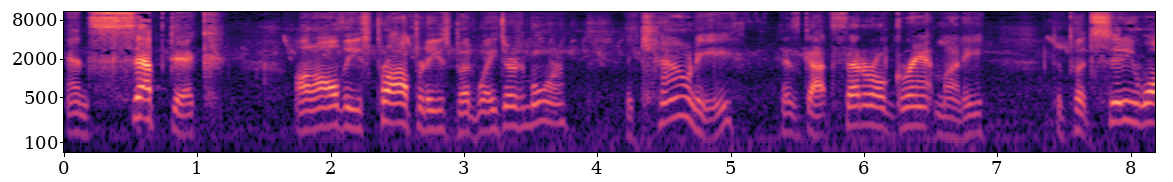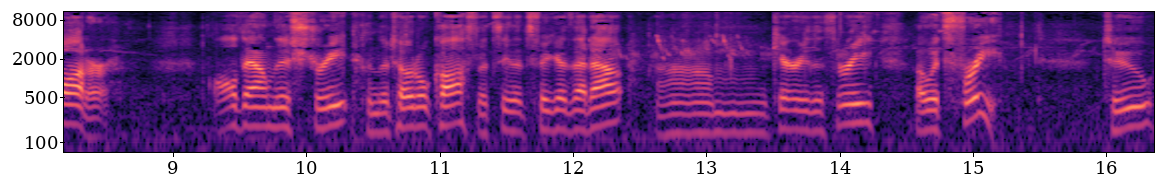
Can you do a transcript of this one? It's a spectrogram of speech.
and septic on all these properties, but wait, there's more. The county has got federal grant money to put city water all down this street and the total cost, let's see, let's figure that out. Um, carry the three. Oh, it's free to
